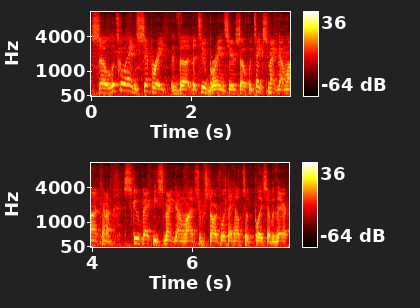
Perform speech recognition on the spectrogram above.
So let's go ahead and separate the, the two brands here. So if we take SmackDown Live, kind of scoot back these SmackDown Live superstars, what the hell took place over there,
